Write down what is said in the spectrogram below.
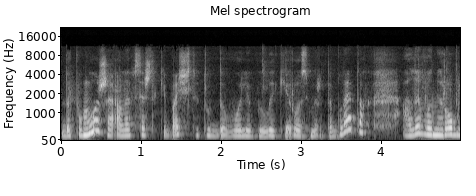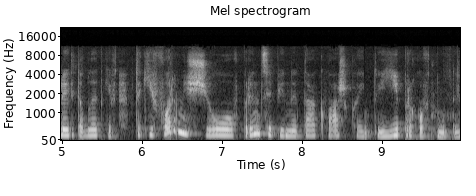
допоможе, але все ж таки, бачите, тут доволі великий розмір таблеток, але вони роблять таблетки в такій формі, що в принципі не так важко її проковтнути.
